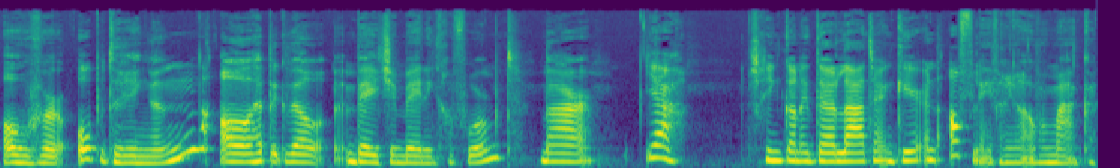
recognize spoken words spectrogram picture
over opdringen. Al heb ik wel een beetje een mening gevormd. Maar ja, misschien kan ik daar later een keer een aflevering over maken.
